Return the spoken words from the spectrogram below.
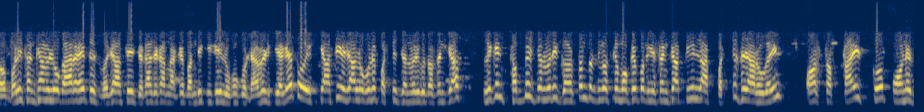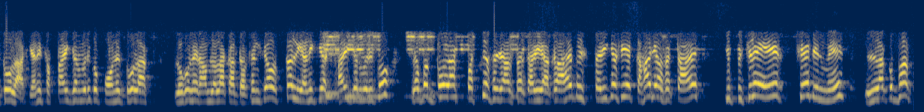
बड़ी संख्या में लोग आ रहे थे, इस वजह से जगह जगह नाकेबंदी की गई, लोगों को डाइवर्ट किया गया तो इक्यासी हज़ार लोगों ने पच्चीस जनवरी को दर्शन किया। लेकिन छब्बीस जनवरी गणतंत्र दिवस के मौके पर यह संख्या तीन लाख पच्चीस हज़ार हो गई और सत्ताईस को पौने दो लाख, यानी सत्ताईस जनवरी को पौने दो लाख लोगों ने रामलला का दर्शन किया और कल यानी कि अट्ठाईस जनवरी को लगभग दो लाख पच्चीस हज़ार सरकारी आंकड़ा है। तो इस तरीके से ये कहा जा सकता है कि पिछले एक छह दिन में लगभग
